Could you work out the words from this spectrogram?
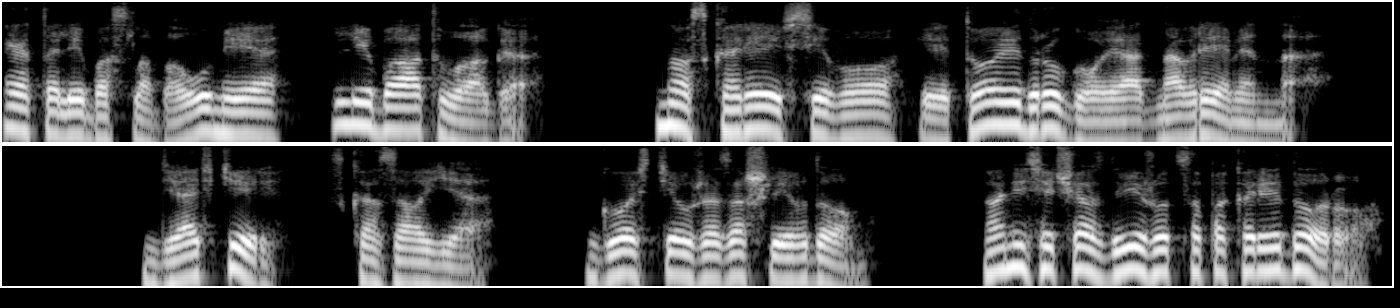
Это либо слабоумие, либо отвага. Но, скорее всего, и то, и другое одновременно. «Дядь Кирь», — сказал я, — «гости уже зашли в дом. Они сейчас движутся по коридору».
